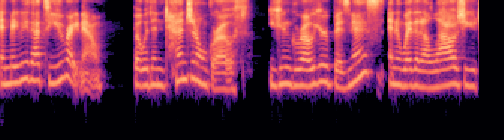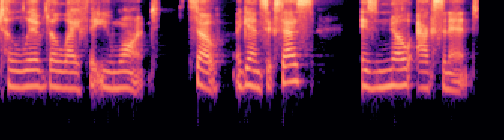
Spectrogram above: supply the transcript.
And maybe that's you right now. But with intentional growth, you can grow your business in a way that allows you to live the life that you want. So, again, success is no accident.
